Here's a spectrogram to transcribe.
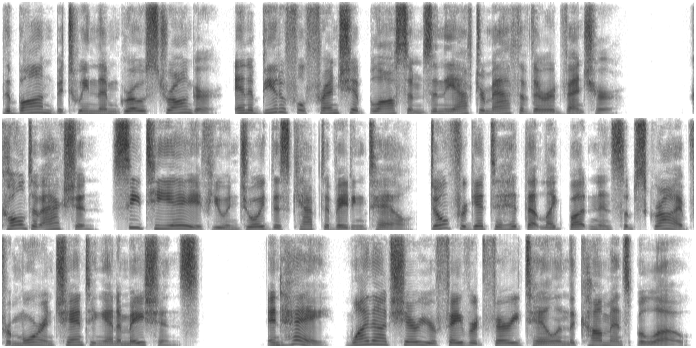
The bond between them grows stronger, and a beautiful friendship blossoms in the aftermath of their adventure. Call to action CTA if you enjoyed this captivating tale, don't forget to hit that like button and subscribe for more enchanting animations. And hey, why not share your favorite fairy tale in the comments below?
